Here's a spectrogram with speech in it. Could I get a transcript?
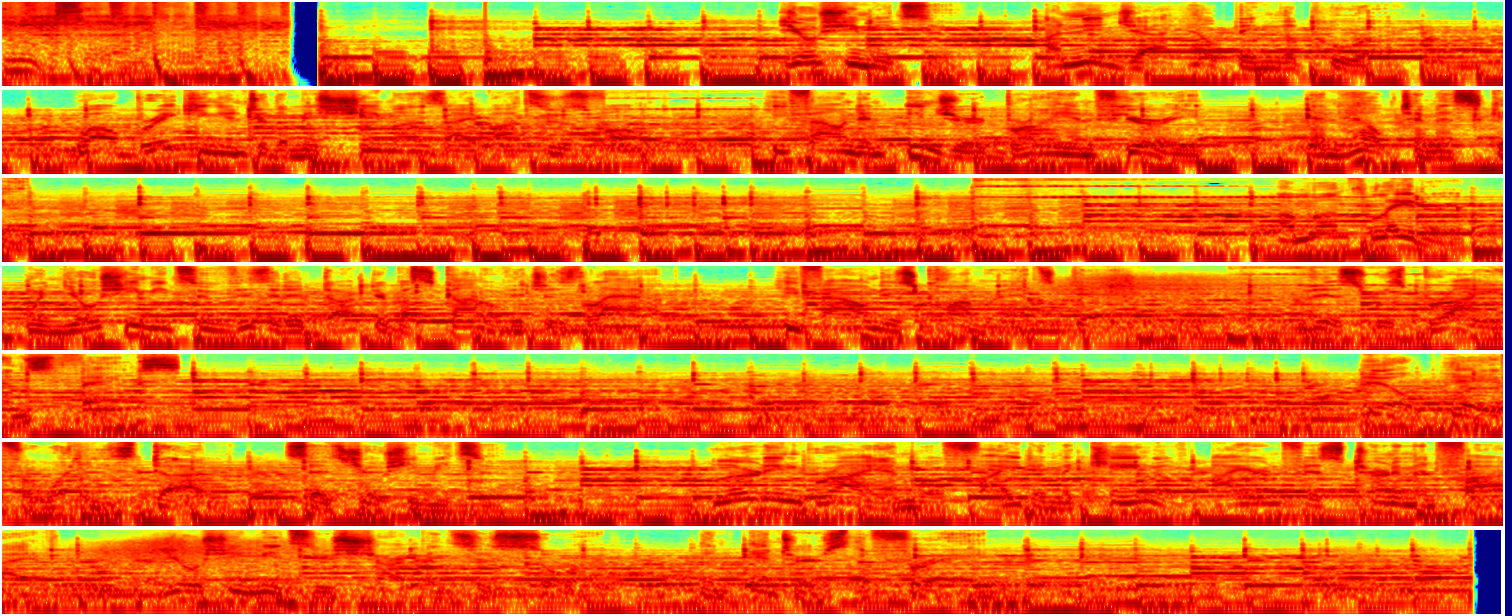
Yoshimitsu. Yoshimitsu, a ninja helping the poor. While breaking into the Mishima Zaibatsu's vault, he found an injured Brian Fury and helped him escape. A month later, when Yoshimitsu visited Dr. Bosconovitch's lab, he found his comrades dead. Was Brian's thanks. He'll pay for what he's done, says Yoshimitsu. Learning Brian will fight in the King of Iron Fist Tournament 5, Yoshimitsu sharpens his sword and enters the fray.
